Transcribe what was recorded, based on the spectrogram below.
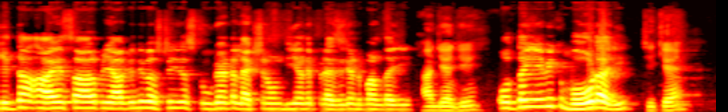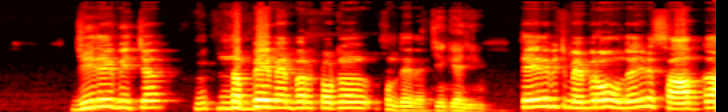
ਜਿੱਦਾਂ ਆਏ ਸਾਲ ਪੰਜਾਬ ਯੂਨੀਵਰਸਿਟੀ ਦੇ ਸਟੂਡੈਂਟ ਇਲੈਕਸ਼ਨ ਹੁੰਦੀਆਂ ਨੇ ਪ੍ਰੈਜ਼ੀਡੈਂਟ ਬਣਦਾ ਜੀ। ਹਾਂਜੀ ਹਾਂਜੀ। ਉਦਾਂ ਹੀ ਇਹ ਵੀ ਇੱਕ ਬੋਰਡ ਆ ਜੀ। ਠੀਕ ਹੈ। ਜਿਹਦੇ ਵਿੱਚ 90 ਮੈਂਬਰ ਟੋਟਲ ਹੁੰਦੇ ਨੇ। ਠੀਕ ਹੈ ਜੀ। ਤੇ ਇਹਦੇ ਵਿੱਚ ਮੈਂਬਰ ਉਹ ਹੁੰਦੇ ਨੇ ਜਿਹੜੇ ਸਾਬਕਾ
